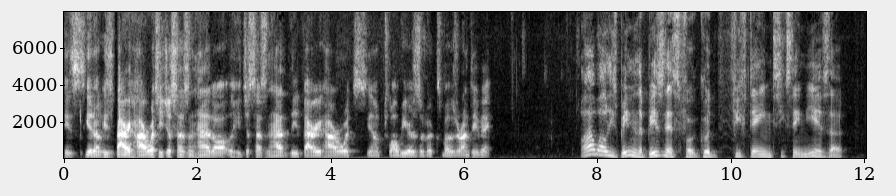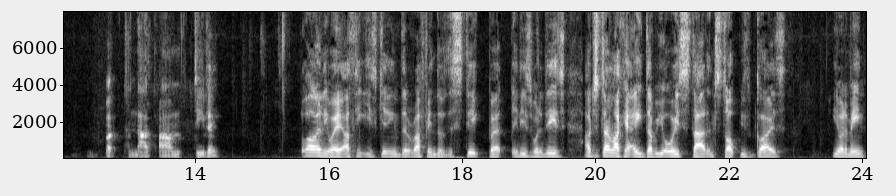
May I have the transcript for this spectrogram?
He's you know he's Barry Horowitz. He just hasn't had all. He just hasn't had the Barry Horowitz you know twelve years of exposure on TV. Oh, well, he's been in the business for a good 15, 16 years, though. but not on TV. Well, anyway, I think he's getting the rough end of the stick, but it is what it is. I just don't like how AEW always start and stop with guys. You know what I mean?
